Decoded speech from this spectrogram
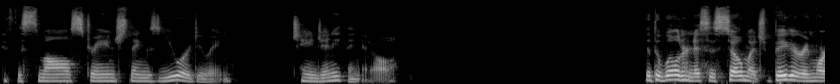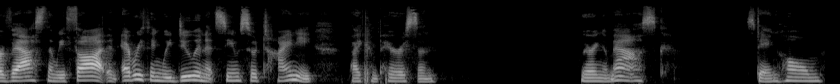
If the small, strange things you are doing change anything at all. That the wilderness is so much bigger and more vast than we thought, and everything we do in it seems so tiny by comparison. Wearing a mask, staying home,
